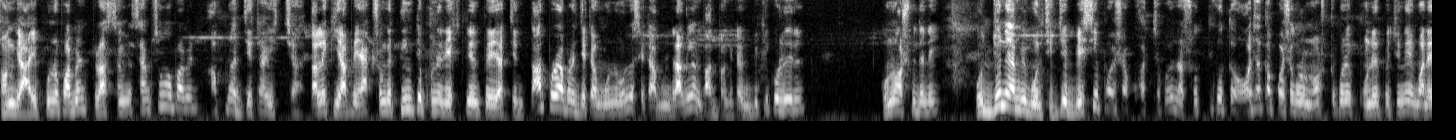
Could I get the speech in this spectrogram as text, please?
সঙ্গে আইফোনও পাবেন প্লাস সঙ্গে স্যামসাংও পাবেন। আপনার যেটা ইচ্ছা, তাহলে কি আপনি একসঙ্গে তিনটে ফোনের এক্সপিরিয়েন্স পেয়ে যাচ্ছেন? তারপরে আপনার যেটা মনে হলো, সেটা আপনি রাখলেন, বাদ বাকিটা আপনি বিক্রি করে দিলেন। কোনো অসুবিধা নেই। ওর জন্যই আমি বলছি যে, বেশি পয়সা খরচা করে না, সত্যি করতে অযথা পয়সাগুলো নষ্ট করে ফোনের পেছনে মানে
